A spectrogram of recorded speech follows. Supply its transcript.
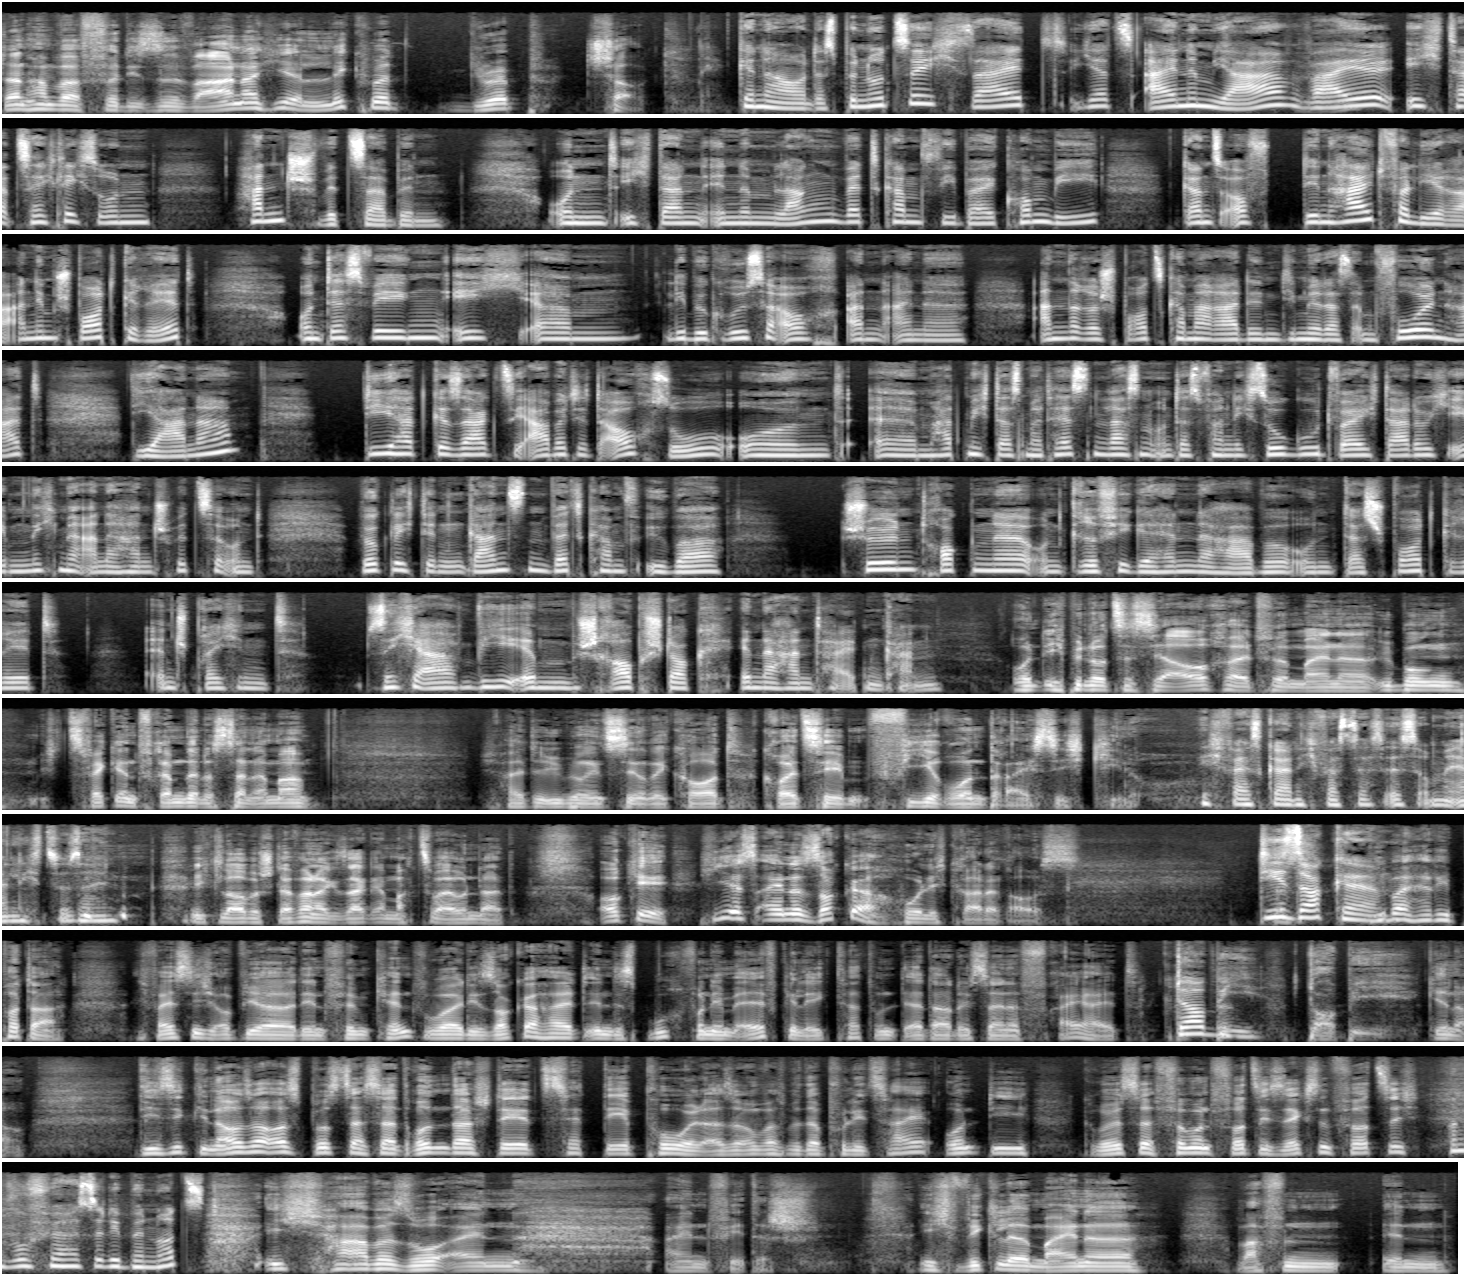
Dann haben wir für die Silvaner hier Liquid Grip Chalk. Genau, das benutze ich seit jetzt einem Jahr, weil ich tatsächlich so ein Handschwitzer bin und ich dann in einem langen Wettkampf wie bei Kombi ganz oft den Halt verliere an dem Sportgerät und deswegen ich ähm, liebe Grüße auch an eine andere Sportskameradin, die mir das empfohlen hat, Diana. Die hat gesagt, sie arbeitet auch so und ähm, hat mich das mal testen lassen und das fand ich so gut, weil ich dadurch eben nicht mehr an der Hand schwitze und wirklich den ganzen Wettkampf über schön trockene und griffige Hände habe und das Sportgerät entsprechend sicher wie im Schraubstock in der Hand halten kann. Und ich benutze es ja auch halt für meine Übungen. Ich zweckentfremde das dann immer. Ich halte übrigens den Rekord Kreuzheben 34 Kilo. Ich weiß gar nicht, was das ist, um ehrlich zu sein. Ich glaube, Stefan hat gesagt, er macht 200. Okay, hier ist eine Socke, hole ich gerade raus. Die Socke. Wie bei Harry Potter. Ich weiß nicht, ob ihr den Film kennt, wo er die Socke halt in das Buch von dem Elf gelegt hat und er dadurch seine Freiheit. kriegte. Dobby. Dobby, genau. Die sieht genauso aus, bloß dass da drunter steht ZD Pol, also irgendwas mit der Polizei und die Größe 4546. Und wofür hast du die benutzt? Ich habe so ein, einen Fetisch. Ich wickle meine Waffen in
